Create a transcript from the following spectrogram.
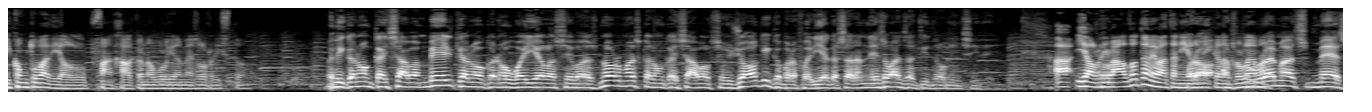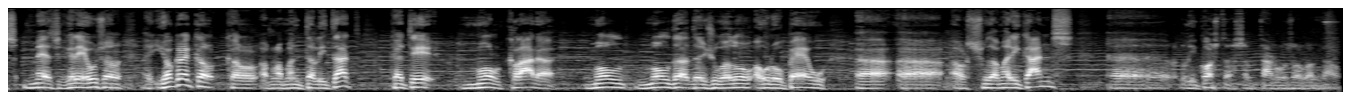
I com t'ho va dir el Fanjal, que no volia més el Risto? Va dir que no encaixava amb ell, que no, que no veia les seves normes, que no encaixava el seu joc i que preferia que se n'anés abans de tindre un incident. Ah, I el Rivaldo també va tenir Però una mica de els problema. problemes més, més greus... El, jo crec que, el, que el, amb la mentalitat que té molt clara, molt, molt de, de jugador europeu, eh, eh, els sud-americans eh, li costa acceptar-los al Bengal.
